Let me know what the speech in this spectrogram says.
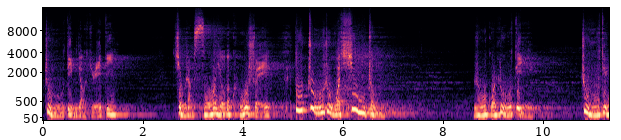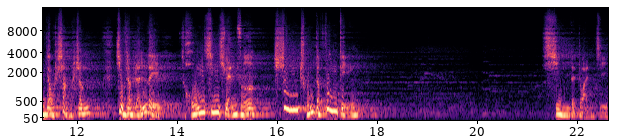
注定要决堤，就让所有的苦水都注入我心中；如果陆地注定要上升，就让人类重新选择生存的峰顶。新的转机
